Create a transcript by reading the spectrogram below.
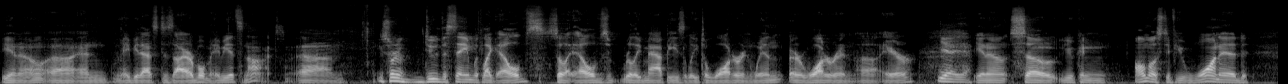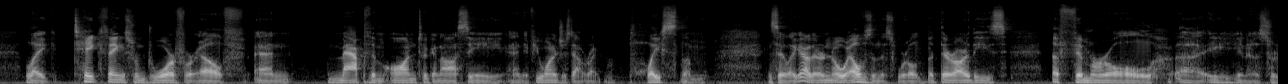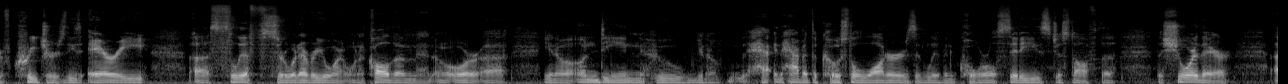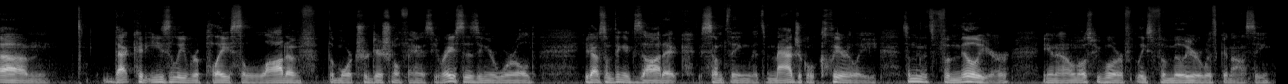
You know, uh, and maybe that's desirable, maybe it's not. Um, you sort of do the same with like elves. So like elves really map easily to water and wind or water and uh, air. Yeah, yeah. You know, so you can almost if you wanted, like take things from dwarf or elf and map them onto Genasi, and if you want to just outright replace them and say like, yeah, there are no elves in this world, but there are these ephemeral, uh, you know, sort of creatures, these airy uh, sylphs or whatever you want, want to call them, and, or uh, you know, Undine who you know ha- inhabit the coastal waters and live in coral cities just off the the shore there. Um, that could easily replace a lot of the more traditional fantasy races in your world. You'd have something exotic, something that's magical, clearly, something that's familiar. You know, most people are at least familiar with Genasi,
